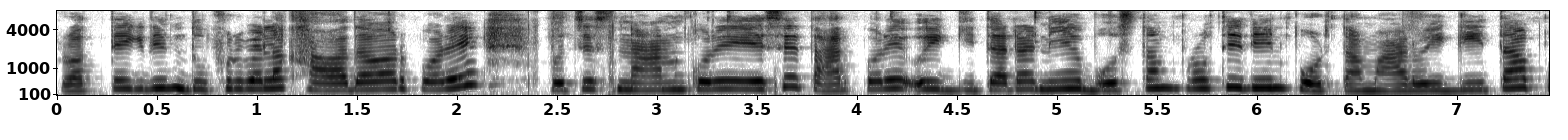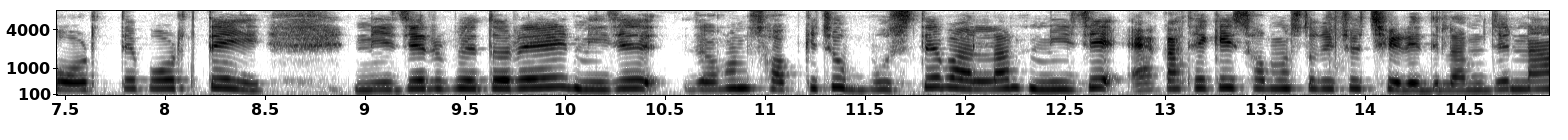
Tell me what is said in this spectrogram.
প্রত্যেক দিন দুপুরবেলা খাওয়া দাওয়ার পরে হচ্ছে স্নান করে এসে তারপরে ওই গীতাটা নিয়ে বসতাম, প্রতিদিন পড়তাম। আর ওই গীতা পড়তে পড়তেই নিজের ভেতরে নিজে যখন সব কিছু বুঝতে পারলাম, নিজে একা থেকেই সমস্ত কিছু ছেড়ে দিলাম যে, না,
